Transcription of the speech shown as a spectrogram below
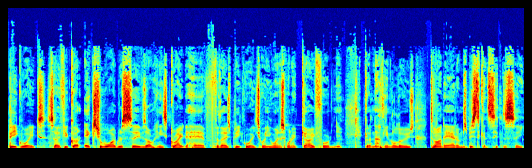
big weeks. So if you've got extra wide receivers, I reckon he's great to have for those big weeks where you just want to go for it and you've got nothing to lose. Davante Adams, Mr. Consistency.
